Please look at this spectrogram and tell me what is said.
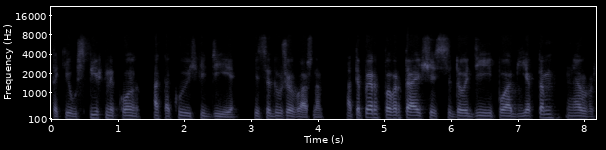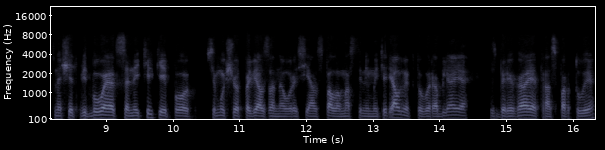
такі успішні атакуючі дії, і це дуже важливо. А тепер, повертаючись до дій по об'єктам, е, значить, відбувається не тільки по всьому, що пов'язано у росіян з паливомастильними матеріалами, хто виробляє, зберігає, транспортує,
